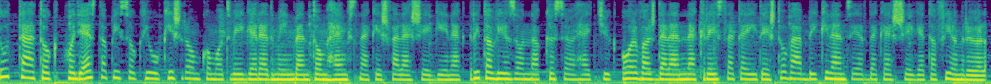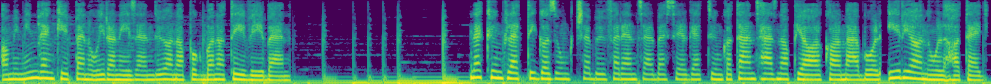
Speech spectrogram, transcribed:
Tudtátok, hogy ezt a piszok jó kis romkomot végeredményben Tom Hanksnek és feleségének, Rita Wilsonnak köszönhetjük, olvasd el ennek részleteit és további kilenc érdekességet a filmről, ami mindenképpen újra nézendő a napokban a tévében. Nekünk lett igazunk, Csebő Ferenccel beszélgettünk a Táncház napja alkalmából, írja a 061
